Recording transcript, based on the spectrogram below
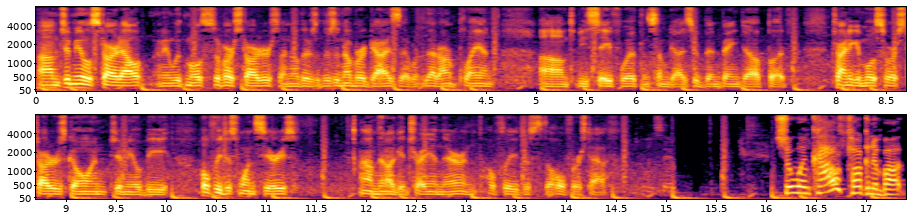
Um, Jimmy will start out. I mean, with most of our starters, I know there's there's a number of guys that that aren't playing um, to be safe with, and some guys who've been banged up. But trying to get most of our starters going. Jimmy will be hopefully just one series. Um, then I'll get Trey in there, and hopefully just the whole first half. So when Kyle's talking about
